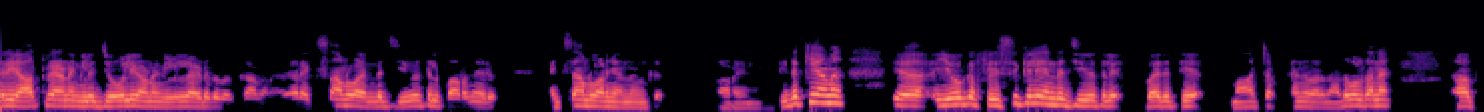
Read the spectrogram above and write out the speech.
ഒരു യാത്രയാണെങ്കിലും ജോലിയാണെങ്കിലും എല്ലാം എടുത്ത് വെക്കാന്നാണ് വേറെ എക്സാമ്പിൾ എന്റെ ജീവിതത്തിൽ പറഞ്ഞൊരു എക്സാമ്പിളാണ് ഞാൻ നിങ്ങൾക്ക് പറയുന്നത്. ഇതൊക്കെയാണ് യോഗ ഫിസിക്കലി എന്റെ ജീവിതത്തിൽ വരുത്തിയ മാറ്റം എന്ന് പറയുന്നത്. അതുപോലെ തന്നെ കല്യാണം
